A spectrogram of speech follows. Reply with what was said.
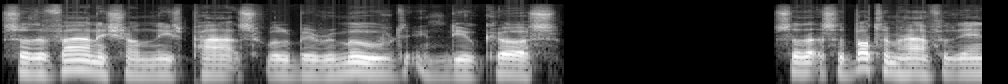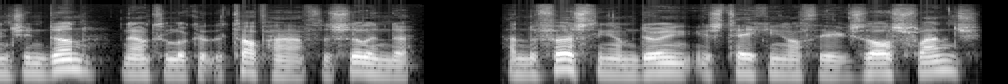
so the varnish on these parts will be removed in due course. So that's the bottom half of the engine done, now to look at the top half, the cylinder. And the first thing I'm doing is taking off the exhaust flange,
